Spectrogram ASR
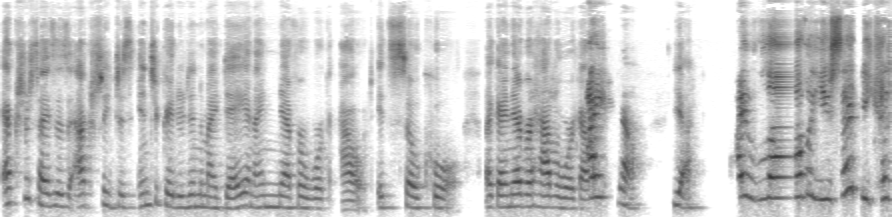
exercises actually just integrated into my day, and I never work out. It's so cool. Like I never have a workout. I- yeah, yeah, I love what you said because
